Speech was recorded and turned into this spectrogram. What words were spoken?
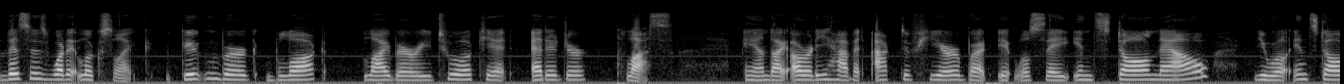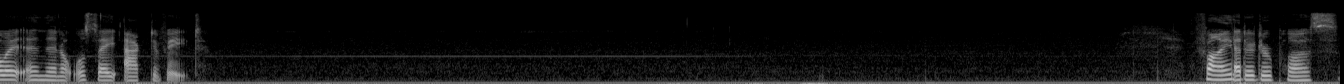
This is what it looks like. Gutenberg Block Library Toolkit Editor Plus. And I already have it active here, but it will say install now. You will install it and then it will say activate. Find Editor Plus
